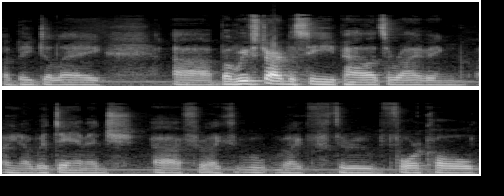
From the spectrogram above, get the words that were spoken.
a big delay. Uh, but we've started to see pallets arriving, you know, with damage uh, for like like through fork hole,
